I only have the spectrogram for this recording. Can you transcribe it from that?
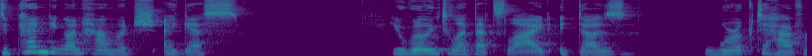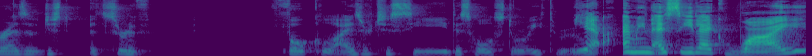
depending on how much, I guess, you're willing to let that slide, it does work to have her as a just a sort of vocalizer to see this whole story through. yeah. I mean, I see like why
